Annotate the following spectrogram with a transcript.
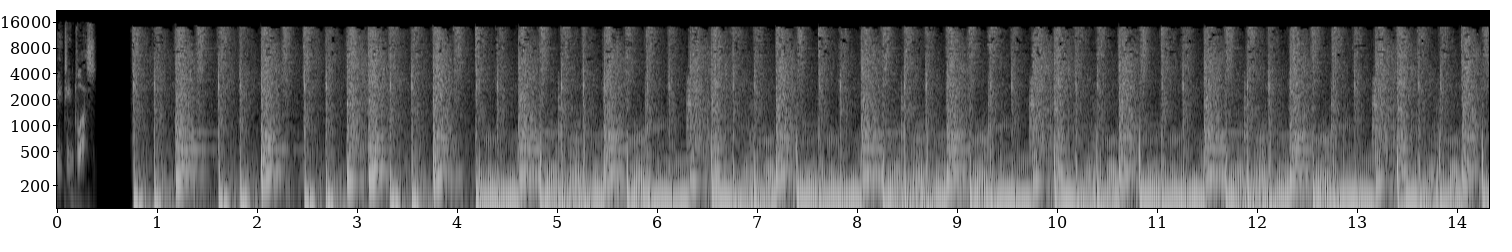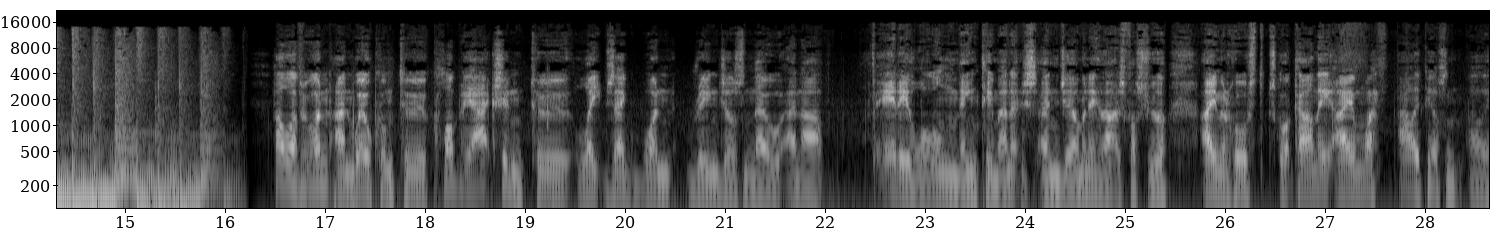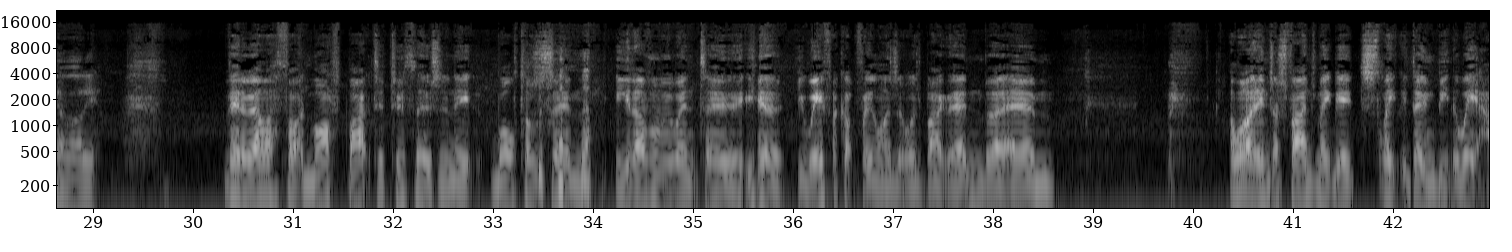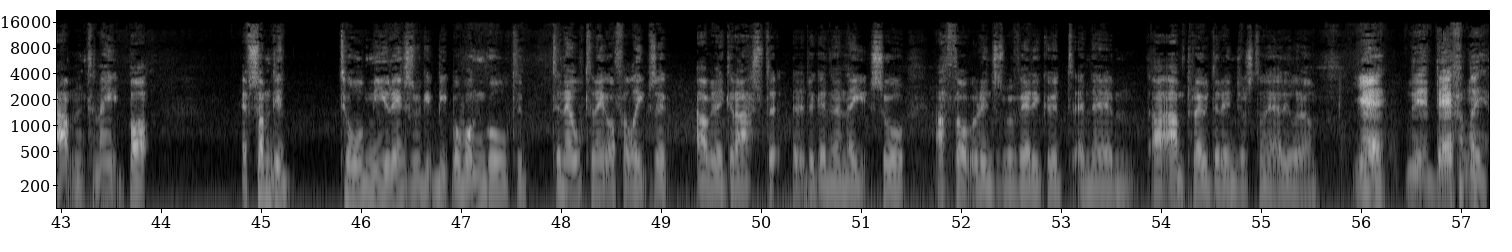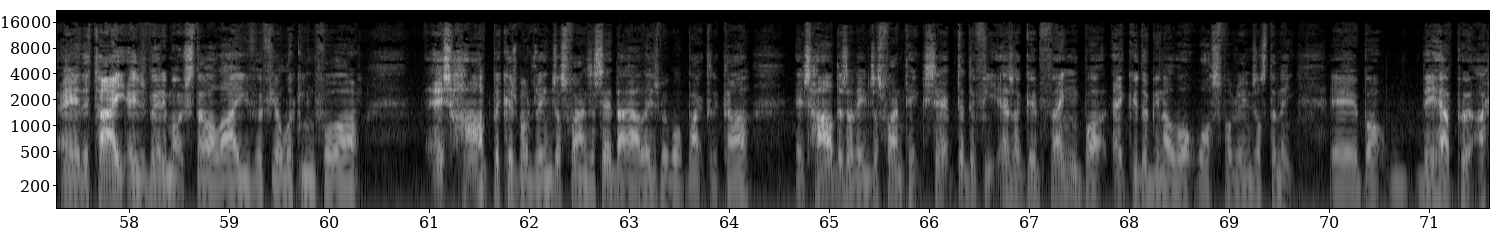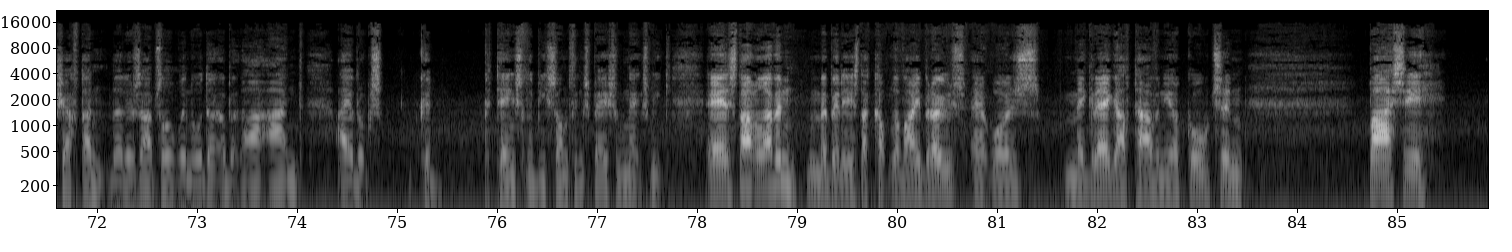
18 plus. Hello, everyone, and welcome to Club Reaction to Leipzig 1 Rangers now in a very long 90 minutes in Germany, that is for sure. I'm your host, Scott Carney. I am with Ali Pearson. Ali, how are you? Very well. I thought I'd morph back to 2008 Walters um, era when we went to yeah, UEFA Cup final as it was back then. But um, a lot of Rangers fans might be slightly downbeat the way it happened tonight. But if somebody told me Rangers would get beat by one goal to, to nil tonight off of Leipzig, I would have grasped it at the beginning of the night. So I thought the Rangers were very good, and um, I, am proud of the Rangers tonight. I really am. Yeah, definitely. Uh, the tie is very much still alive. If you're looking for, it's hard because we're Rangers fans. I said that earlier as we walked back to the car. It's hard as a Rangers fan to accept a defeat as a good thing, but it could have been a lot worse for Rangers tonight. Uh, but they have put a shift in. There is absolutely no doubt about that, and Ibrox could potentially be something special next week. Uh, start 11 maybe raised a couple of eyebrows. It was McGregor, Tavernier, Goldson, Bassey,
